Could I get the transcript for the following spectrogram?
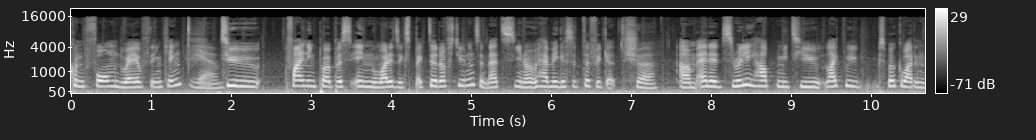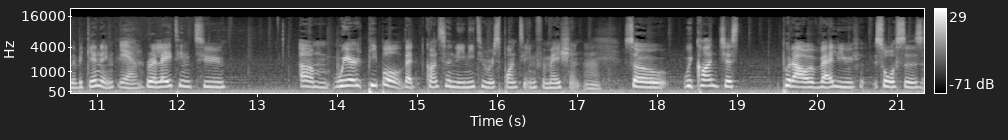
conformed way of thinking Yeah. to finding purpose in what is expected of students, and that's you know having a certificate. Sure. Um, and it's really helped me to, like we spoke about in the beginning, Yeah. relating to um, we're people that constantly need to respond to information. Mm. So we can't just put our value sources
